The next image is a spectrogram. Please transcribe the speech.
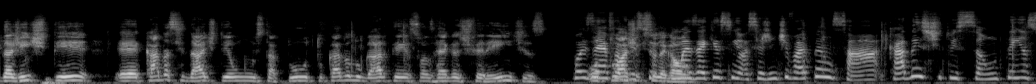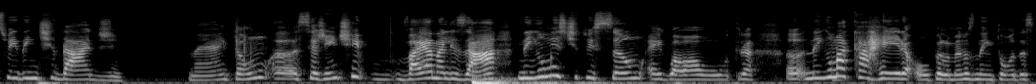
da gente ter é, cada cidade ter um estatuto, cada lugar ter suas regras diferentes. Pois Ou é, tu acha que Fabrício, isso é legal? mas é que assim, ó, se a gente vai pensar, cada instituição tem a sua identidade. Né? Então, ah, se a gente vai analisar, nenhuma instituição é igual a outra, ah, nenhuma carreira, ou pelo menos nem todas,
